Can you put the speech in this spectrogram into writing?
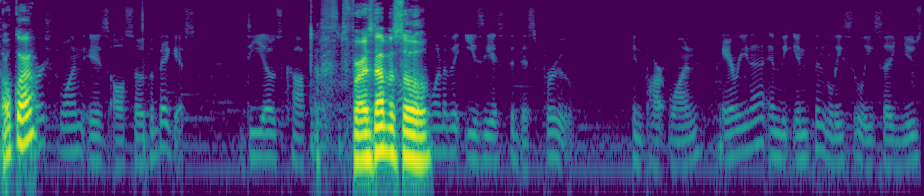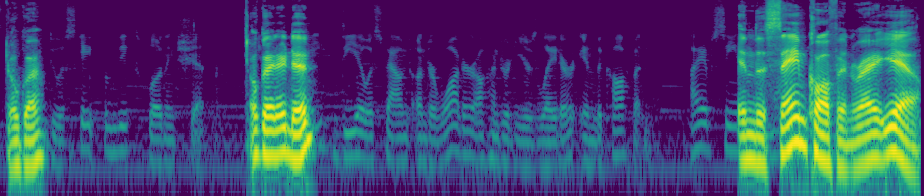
Okay. The first one is also the biggest. Dio's coffin. First episode. one of the easiest to disprove. In part 1, Erina and the infant Lisa Lisa used the Okay. to escape from the exploding ship. Okay, they did. Dio is found underwater a hundred years later in the coffin. I have seen In the same coffin, right? Yeah.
